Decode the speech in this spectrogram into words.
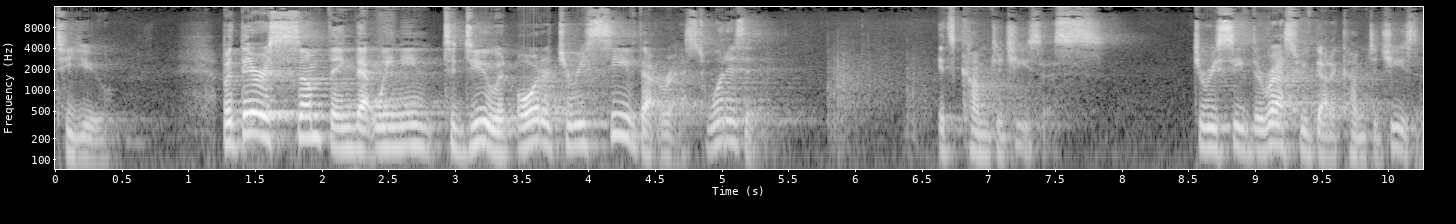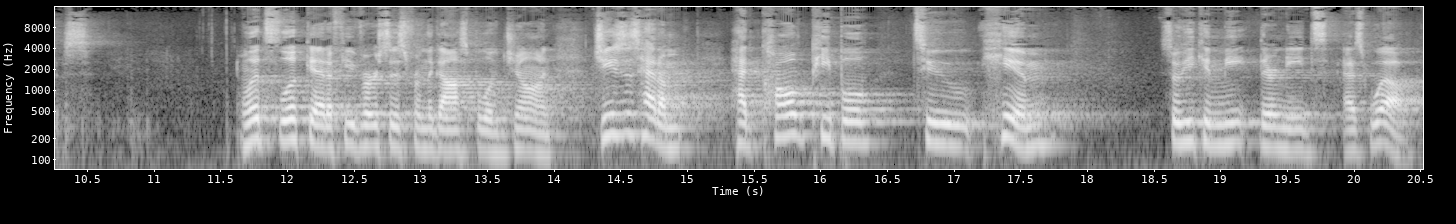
to you. But there is something that we need to do in order to receive that rest. What is it? it's come to Jesus. To receive the rest, we've got to come to Jesus. Let's look at a few verses from the Gospel of John. Jesus had, a, had called people to him so he can meet their needs as well.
